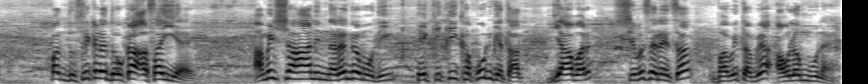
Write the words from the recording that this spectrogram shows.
पण दुसरीकडे धोका असाही आहे. अमित शहा आणि नरेंद्र मोदी हे किती खपून घेतात यावर शिवसेनेचं भवितव्य अवलंबून आहे.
